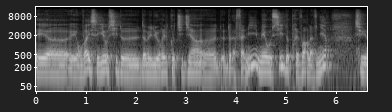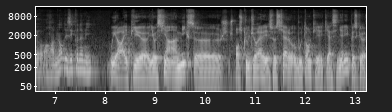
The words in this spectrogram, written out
Et, et on va essayer aussi d'améliorer le quotidien de, la famille, mais aussi de prévoir l'avenir en ramenant des économies. Oui, alors et puis il y a aussi un, mix, je pense culturel et social au Bhoutan qui est, à signaler, parce que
